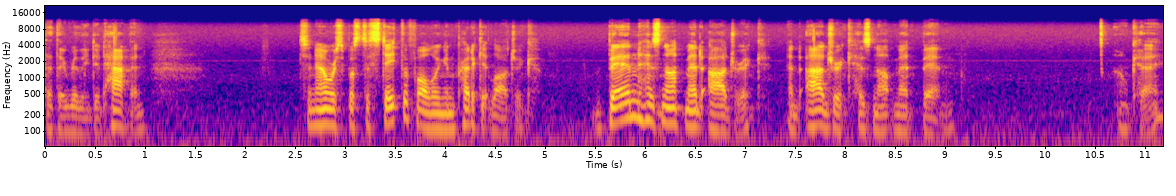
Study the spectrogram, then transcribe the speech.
that they really did happen. So now we're supposed to state the following in predicate logic. Ben has not met Adric, and Adric has not met Ben. Okay,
